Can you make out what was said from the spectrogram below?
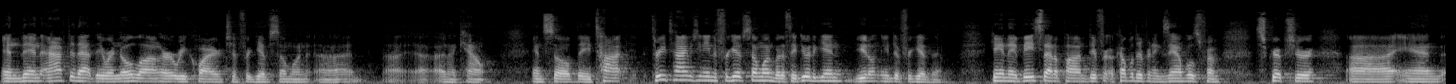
And then after that, they were no longer required to forgive someone uh, uh, an account. And so they taught three times you need to forgive someone, but if they do it again, you don't need to forgive them. Okay, and they based that upon different, a couple different examples from Scripture, uh, and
